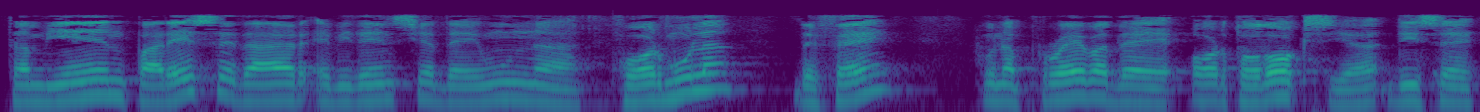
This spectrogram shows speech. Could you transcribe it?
también parece dar evidencia de una fórmula de fe, una prueba de ortodoxia. Dice,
